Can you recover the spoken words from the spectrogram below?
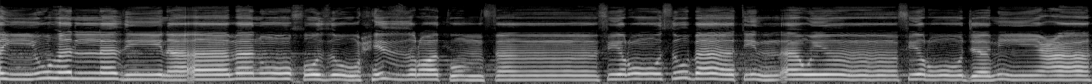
أيها الذين آمنوا خذوا حذركم فانفروا ثبات أو انفروا جميعا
